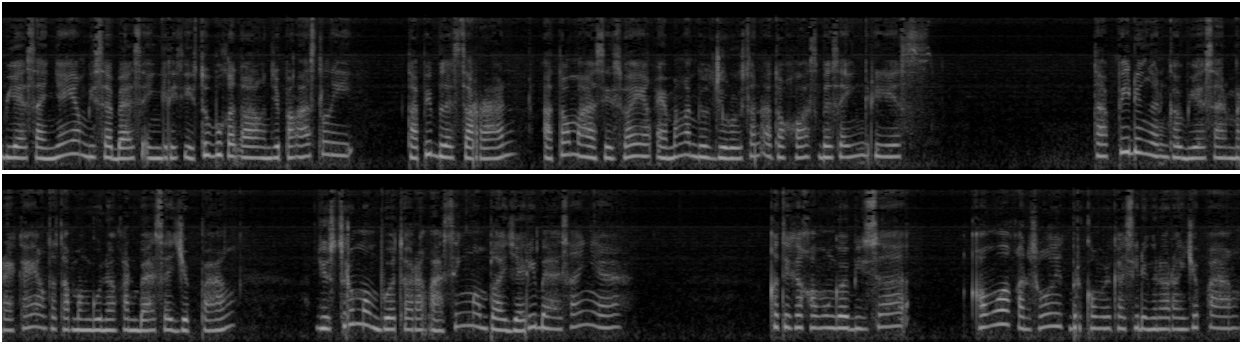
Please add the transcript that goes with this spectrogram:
Biasanya yang bisa bahasa Inggris itu bukan orang Jepang asli, tapi belasaran atau mahasiswa yang emang ambil jurusan atau kelas bahasa Inggris. Tapi dengan kebiasaan mereka yang tetap menggunakan bahasa Jepang, justru membuat orang asing mempelajari bahasanya. Ketika kamu gak bisa, kamu akan sulit berkomunikasi dengan orang Jepang.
